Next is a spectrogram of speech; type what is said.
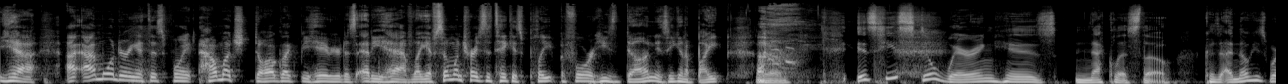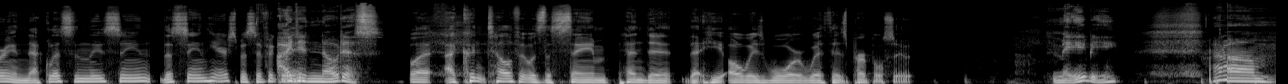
yeah, I, am wondering at this point how much dog like behavior does Eddie have? Like, if someone tries to take his plate before he's done, is he going to bite? Yeah. is he still wearing his necklace though? Because I know he's wearing a necklace in these scene, this scene here specifically. I didn't notice, but I couldn't tell if it was the same pendant that he always wore with his purple suit. Maybe. Um.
